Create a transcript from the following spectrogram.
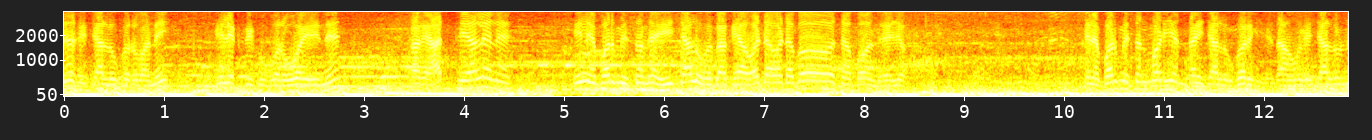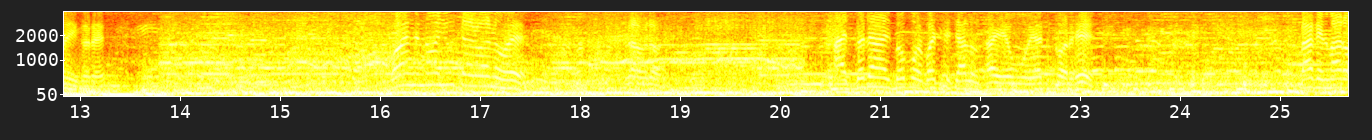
નથી ચાલુ કરવાની. ઇલેક્ટ્રિક ઉપર હોય એને. બાકી હાથથી હાલે ને, એને પરમિશન હે, એ ચાલુ હોય. બાકી આ વડા વડા બધા બંધ હે જો. એને પરમિશન મળીએ ને ત્યાં ચાલુ કરીએ. ત્યાં હું ચાલુ નહીં કરે. બંધ ન ઉતારવાનું હે. આજ કદાચ બપોર પછી ચાલુ થાય એવું અટકર હે. બાકી મારો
